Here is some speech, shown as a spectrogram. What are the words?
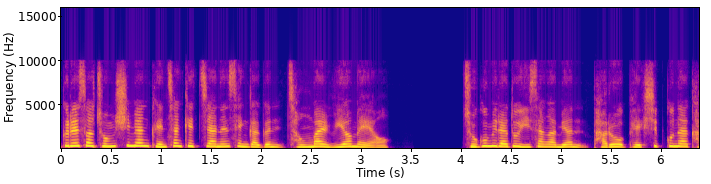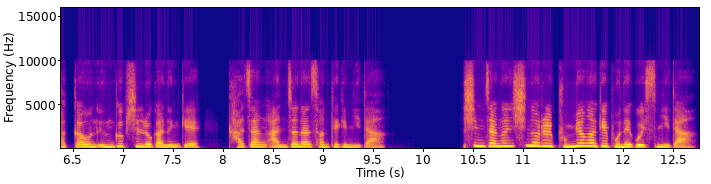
그래서 좀 쉬면 괜찮겠지 하는 생각은 정말 위험해요. 조금이라도 이상하면 바로 119나 가까운 응급실로 가는 게 가장 안전한 선택입니다. 심장은 신호를 분명하게 보내고 있습니다.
